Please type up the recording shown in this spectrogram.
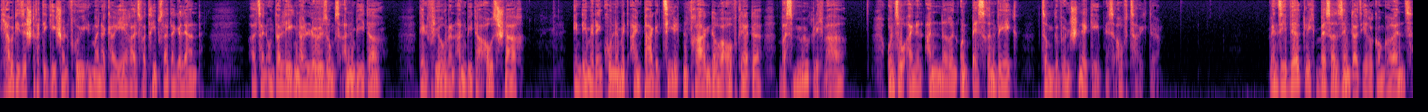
Ich habe diese Strategie schon früh in meiner Karriere als Vertriebsleiter gelernt, als ein unterlegener Lösungsanbieter den führenden Anbieter ausstach, indem er den Kunden mit ein paar gezielten Fragen darüber aufklärte, was möglich war, und so einen anderen und besseren Weg zum gewünschten Ergebnis aufzeigte. Wenn Sie wirklich besser sind als Ihre Konkurrenz,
